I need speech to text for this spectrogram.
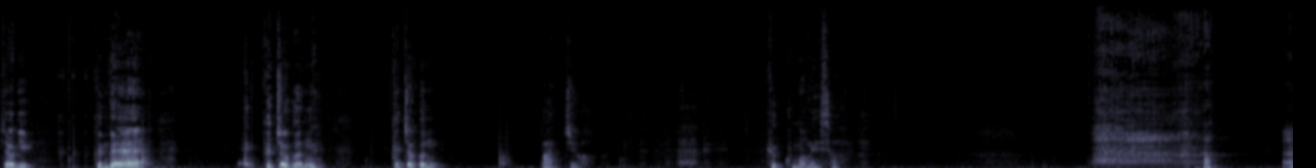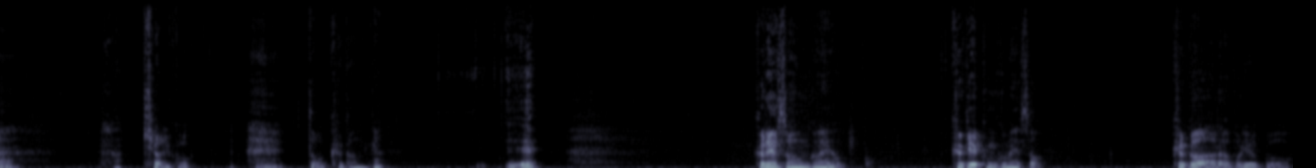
저기, 근데, 그쪽은, 그쪽은, 봤죠? 그 구멍에서. 결국 또 그건가? 예. 그래서 온 거예요? 그게 궁금해서? 그거 알아보려고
